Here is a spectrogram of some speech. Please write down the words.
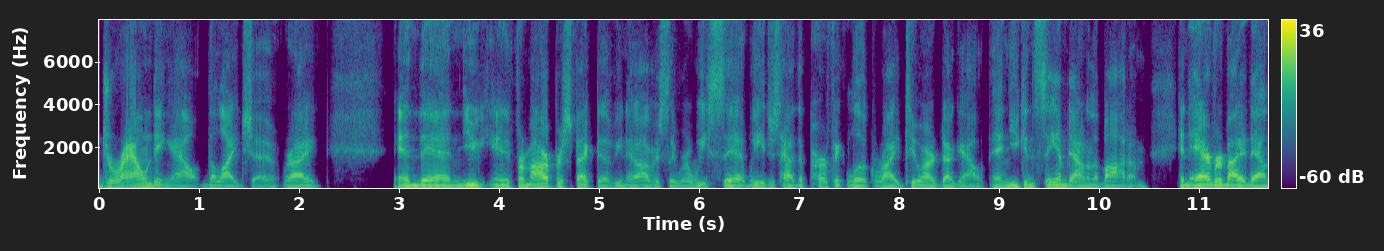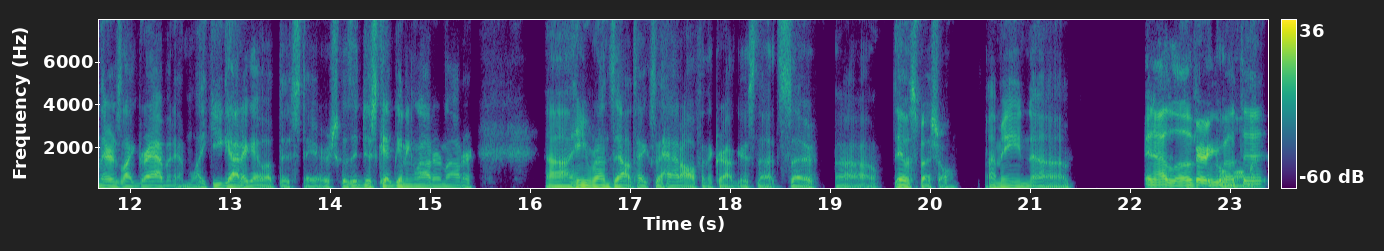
drowning out the light show, right? And then you, and from our perspective, you know, obviously where we sit, we just have the perfect look right to our dugout, and you can see him down on the bottom, and everybody down there is like grabbing him, like you got to go up those stairs because it just kept getting louder and louder. Uh, he runs out, takes the hat off, and the crowd goes nuts. So uh, it was special. I mean, uh, and I love hearing cool about moment.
